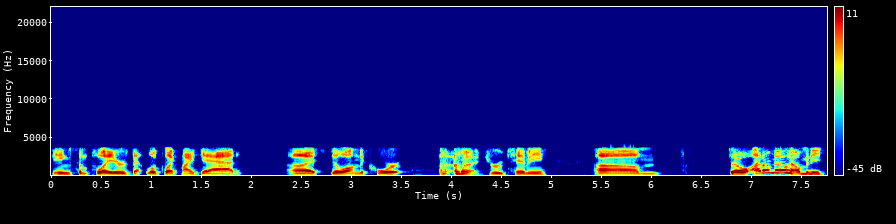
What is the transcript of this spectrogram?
seeing some players that look like my dad uh, still on the court. Drew Timme. Um, so I don't know how many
